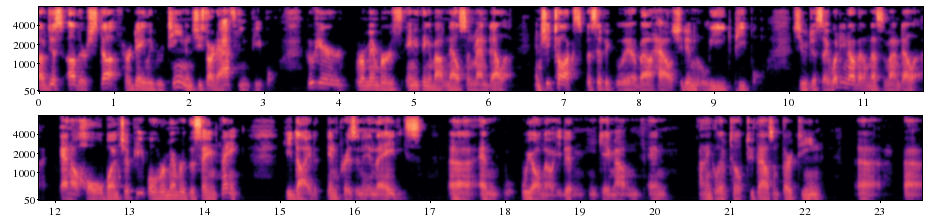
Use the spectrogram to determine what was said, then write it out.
of just other stuff, her daily routine, and she started asking people, "Who here remembers anything about Nelson Mandela?" And she talked specifically about how she didn't lead people she would just say, What do you know about Nelson Mandela? And a whole bunch of people remembered the same thing. He died in prison in the 80s. Uh, and we all know he didn't. He came out and, and I think lived till 2013, uh, uh,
